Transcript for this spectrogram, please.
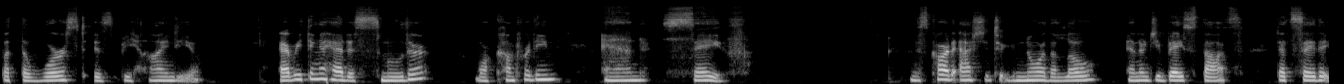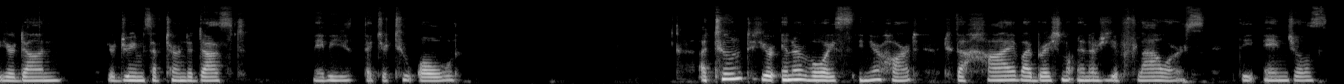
but the worst is behind you. Everything ahead is smoother, more comforting, and safe. And this card asks you to ignore the low energy based thoughts that say that you're done, your dreams have turned to dust, maybe that you're too old. Attune to your inner voice in your heart, to the high vibrational energy of flowers, the angels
